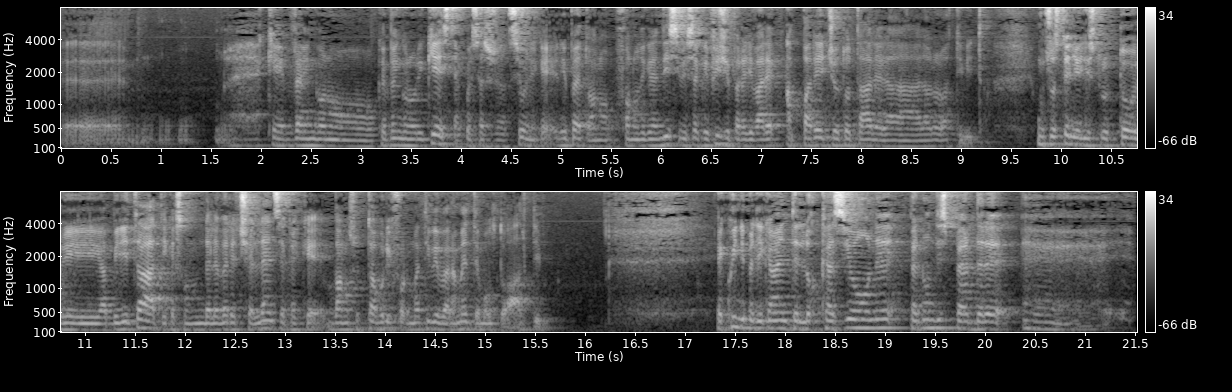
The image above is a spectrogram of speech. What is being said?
eh, che, vengono, che, vengono, richiesti a queste associazioni che, ripeto, hanno, fanno dei grandissimi sacrifici per arrivare a pareggio totale la, la loro attività. Un sostegno agli istruttori abilitati che sono delle vere eccellenze perché vanno su tavoli formativi veramente molto alti e quindi praticamente l'occasione per non disperdere eh,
